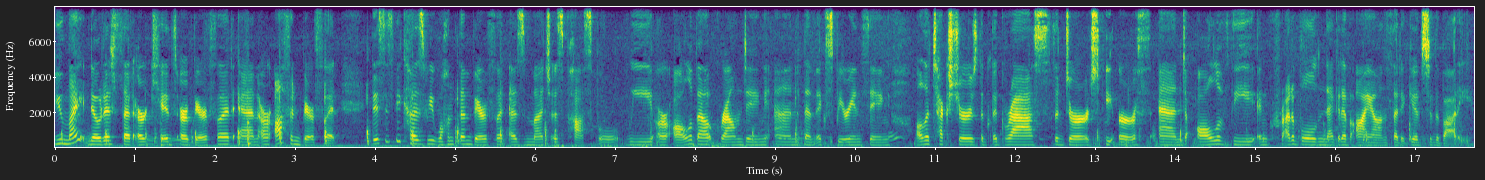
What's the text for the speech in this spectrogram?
You might notice that our kids are barefoot and are often barefoot. This is because we want them barefoot as much as possible. We are all about grounding and them experiencing all the textures the, the grass, the dirt, the earth, and all of the incredible negative ions that it gives to the body.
